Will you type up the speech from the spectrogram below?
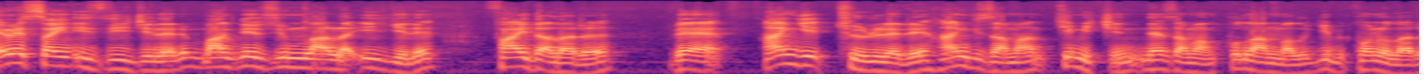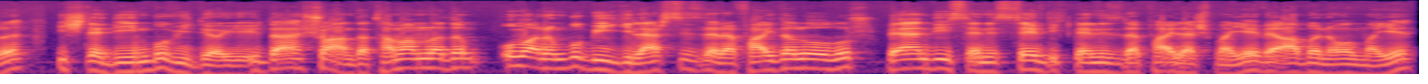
Evet sayın izleyicilerim magnezyumlarla ilgili faydaları ve hangi türleri hangi zaman kim için ne zaman kullanmalı gibi konuları işlediğim bu videoyu da şu anda tamamladım. Umarım bu bilgiler sizlere faydalı olur. Beğendiyseniz sevdiklerinizle paylaşmayı ve abone olmayı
